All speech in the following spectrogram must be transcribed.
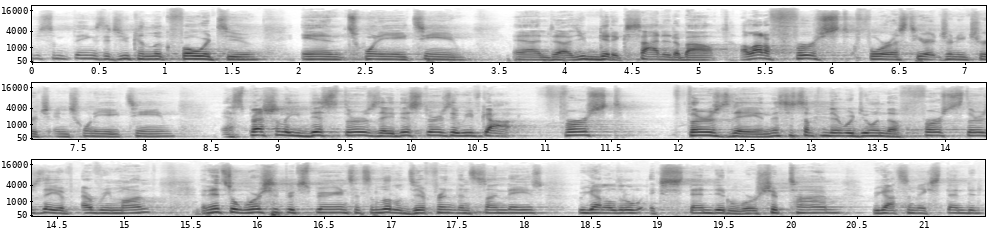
Give you some things that you can look forward to in 2018 and uh, you can get excited about. A lot of first for us here at Journey Church in 2018, especially this Thursday. This Thursday, we've got First Thursday, and this is something that we're doing the first Thursday of every month. And it's a worship experience. It's a little different than Sundays. We got a little extended worship time, we got some extended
